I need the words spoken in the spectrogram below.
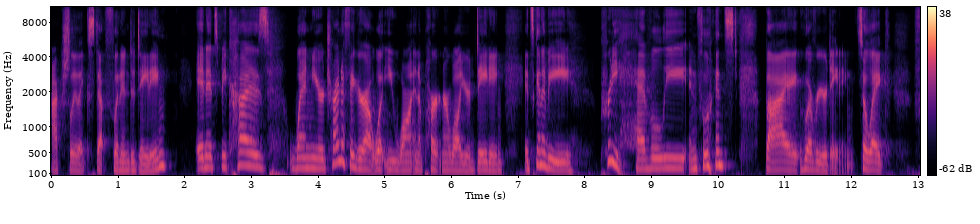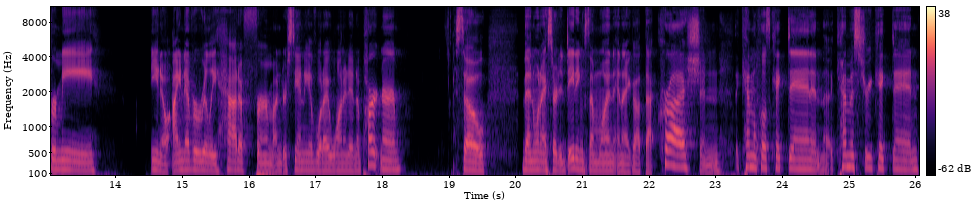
actually like step foot into dating? And it's because when you're trying to figure out what you want in a partner while you're dating, it's going to be pretty heavily influenced by whoever you're dating. So, like for me, you know, I never really had a firm understanding of what I wanted in a partner. So, then when I started dating someone and I got that crush and the chemicals kicked in and the chemistry kicked in,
